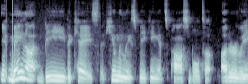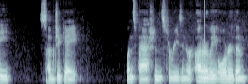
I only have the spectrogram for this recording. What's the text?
it may not be the case that humanly speaking, it's possible to utterly subjugate one's passions to reason or utterly order them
